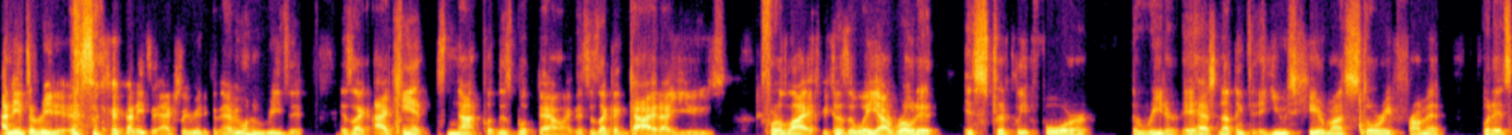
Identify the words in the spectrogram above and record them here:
I need to read it. I need to actually read it because everyone who reads it is like, I can't not put this book down. Like this is like a guide I use for life because the way I wrote it is strictly for the reader. It has nothing to you hear my story from it, but it's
